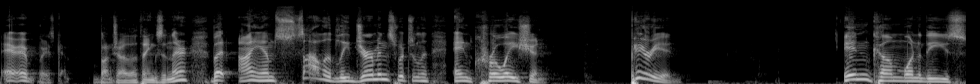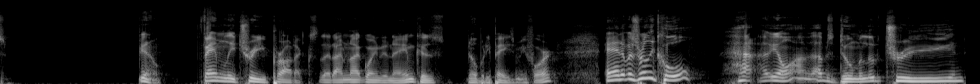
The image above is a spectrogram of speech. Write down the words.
Everybody's got a bunch of other things in there. But I am solidly German, Switzerland, and Croatian. Period. In come one of these, you know, family tree products that I'm not going to name because nobody pays me for it. And it was really cool. You know, I was doing a little tree, and,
